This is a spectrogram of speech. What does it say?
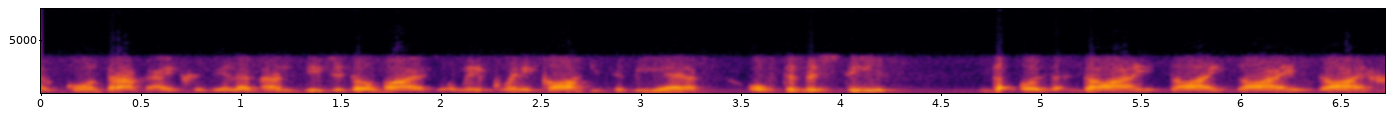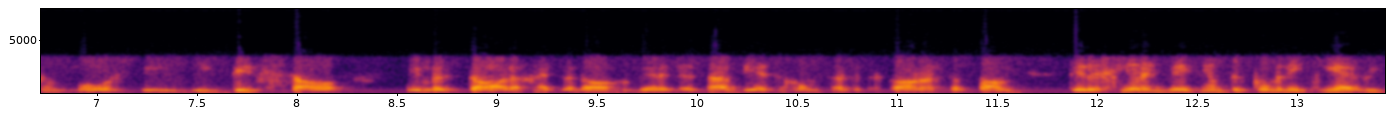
'n kontrak uitgedeel het aan Digital Wise om die kommunikasie te beheer of te bestuur. Daai daai daai daai gemors die die diefstal die misdadigheid wat daar gebeur het is nou besig om Suid-Afrikaners te vang. Die regering weet nie om te kommunikeer nie.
